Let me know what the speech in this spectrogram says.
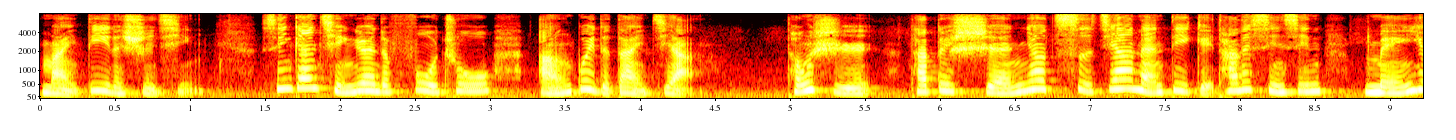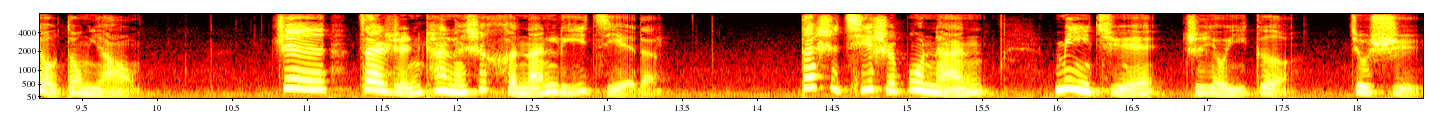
买地的事情，心甘情愿的付出昂贵的代价。同时，他对神要赐迦南地给他的信心没有动摇。这在人看来是很难理解的，但是其实不难。秘诀只有一个，就是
